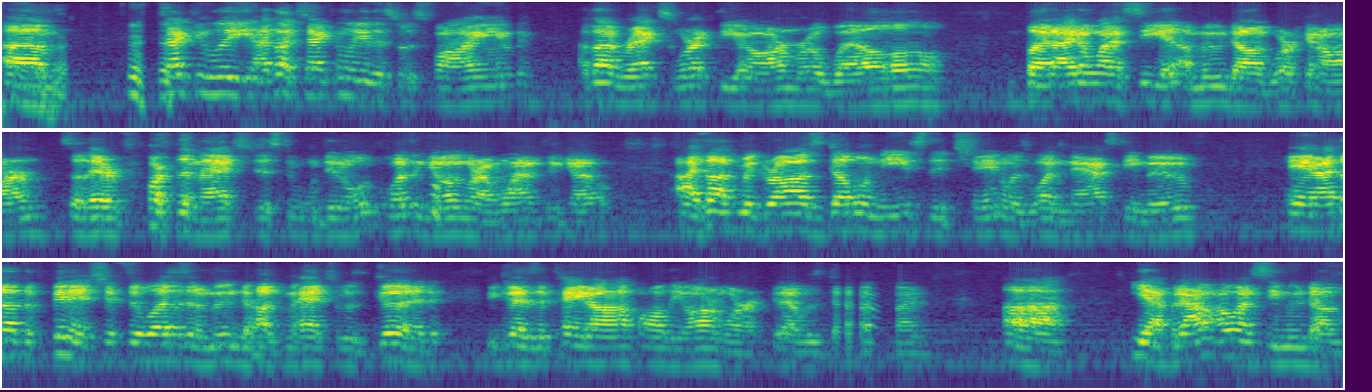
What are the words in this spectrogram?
Um, technically, I thought technically this was fine. I thought Rex worked the arm real well, but I don't want to see a Moondog work an arm, so therefore the match just didn't wasn't going where I wanted to go. I thought McGraw's double knees to the chin was one nasty move, And I thought the finish, if it wasn't a Moondog match, was good because it paid off all the arm work that was done. Uh, yeah, but I, I want to see Moondog.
